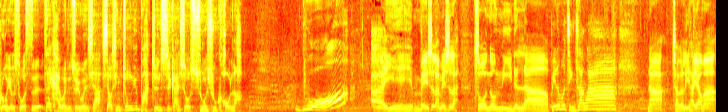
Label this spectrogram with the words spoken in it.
若有所思。在凯文的追问下，小新终于把真实感受说出口了。我哎呀，没事了，没事了，捉弄你的啦，别那么紧张啦。那巧克力还要吗？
